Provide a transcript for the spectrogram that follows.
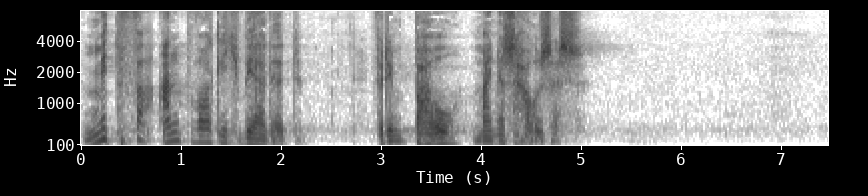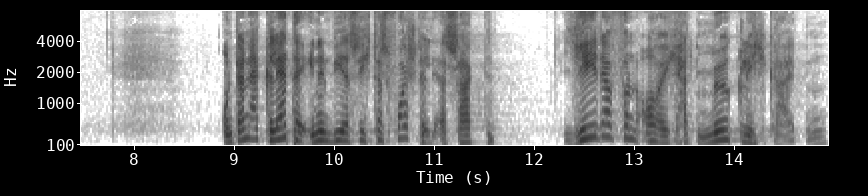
mitverantwortlich werdet für den Bau meines Hauses. Und dann erklärt er ihnen, wie er sich das vorstellt. Er sagt, jeder von euch hat Möglichkeiten,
